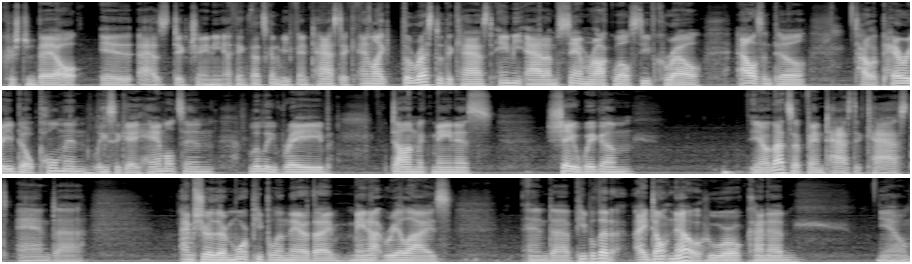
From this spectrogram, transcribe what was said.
Christian Bale as Dick Cheney. I think that's going to be fantastic. And like the rest of the cast, Amy Adams, Sam Rockwell, Steve Carell, Alison Pill, Tyler Perry, Bill Pullman, Lisa Gay Hamilton, Lily Rabe, Don McManus, Shea Whigham. You know, that's a fantastic cast. And uh, I'm sure there are more people in there that I may not realize. And uh, people that I don't know who will kind of, you know,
